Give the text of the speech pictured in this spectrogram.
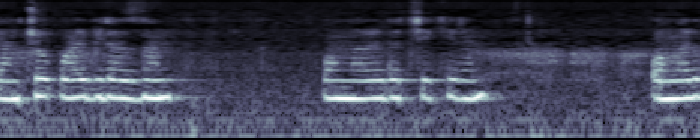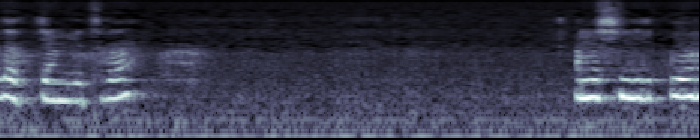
yani çok var birazdan onları da çekerim. Onları da atacağım YouTube'a. Ama şimdilik bu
